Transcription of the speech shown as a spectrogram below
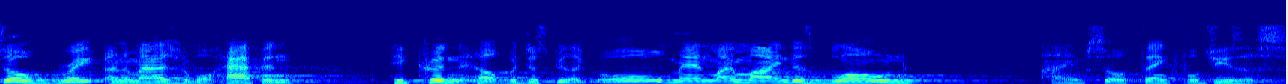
so great, unimaginable happened. He couldn't help but just be like, oh man, my mind is blown. I am so thankful, Jesus.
